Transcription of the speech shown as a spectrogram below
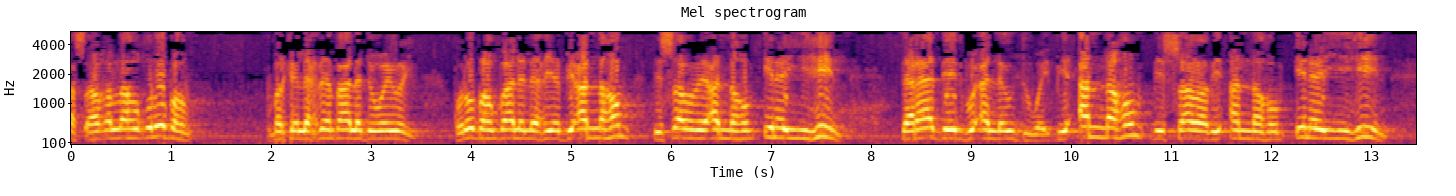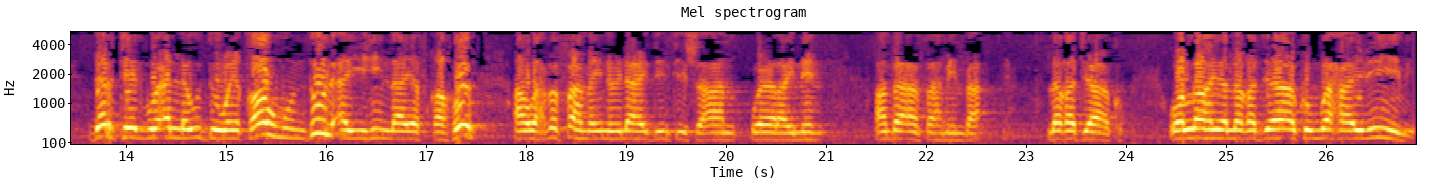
asaaqa allahu quluubahum. Markay leexdeen baa la duway wey. Quluubahum baa la leexiyey bianahum bisababi anahum inay yihiin daraaddeed buu alla u duway bianahum bisababi anahum inay yihiin. Darteed buu alla u duway qawmun duul ay yihiin laa yafqahuun. Aan waxba fahmayno ilaahay diintiisa aan weelaynin amba aan fahminba. Laqad jaa'akum wallahi laqad jaa'akum waxaa idin yimi.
